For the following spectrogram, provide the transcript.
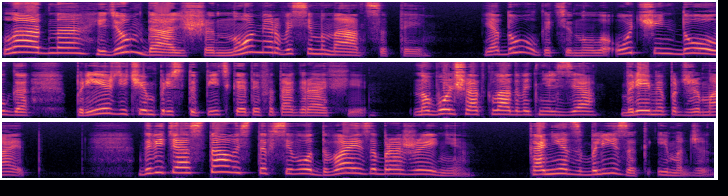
Ладно, идем дальше. Номер восемнадцатый. Я долго тянула, очень долго, прежде чем приступить к этой фотографии. Но больше откладывать нельзя, время поджимает. Да ведь и осталось-то всего два изображения. Конец близок, Имаджин.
